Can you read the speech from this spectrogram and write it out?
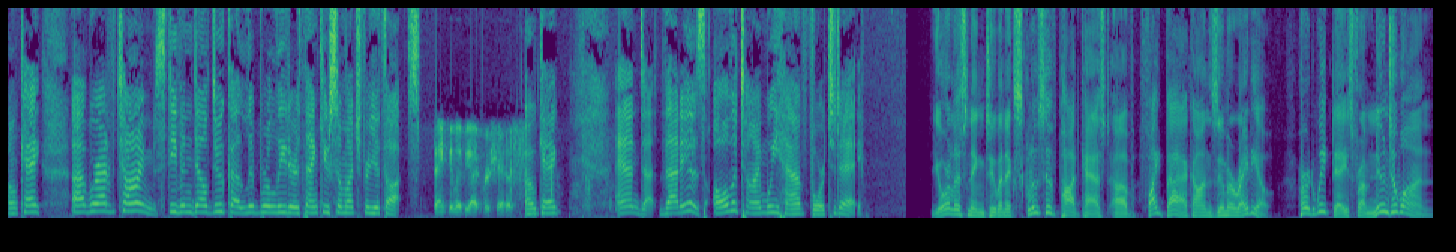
Okay. Uh, we're out of time. Stephen Del Duca, Liberal leader, thank you so much for your thoughts. Thank you, Libby. I appreciate it. Okay. And uh, that is all the time we have for today. You're listening to an exclusive podcast of Fight Back on Zoomer Radio, heard weekdays from noon to one.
